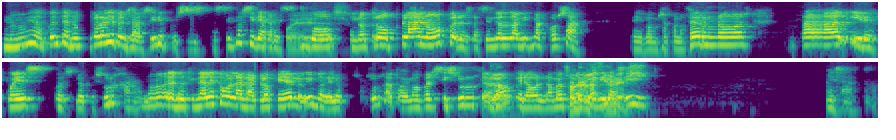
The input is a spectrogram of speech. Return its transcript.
no me había dado cuenta, nunca lo había pensado así. Pues está siendo así de agresivo pues en otro plano, pero está haciendo la misma cosa. Eh, vamos a conocernos, tal, y después, pues lo que surja, ¿no? Al final es como la analogía, es lo mismo, de lo que surja. Podemos ver si surge o no, pero no me puedo decir así. Exacto.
